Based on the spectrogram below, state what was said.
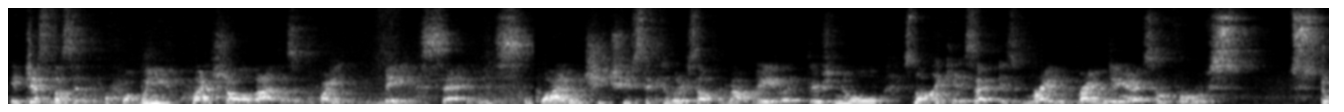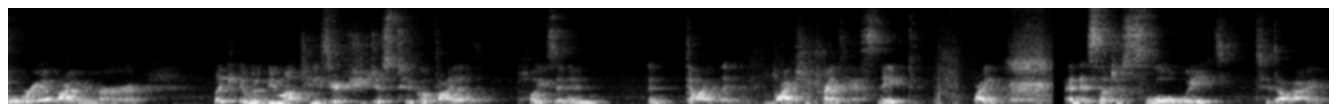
it just doesn't qu- when you question all of that it doesn't quite make sense. Why would she choose to kill herself in that way? Like there's no it's not like it's a, it's round, rounding out some form of story about her. Like it would be much easier if she just took a vial of poison and and died. Like why is she trying to get a snake to bite her? And it's such a slow way t- to die.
